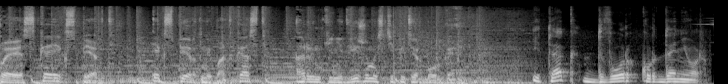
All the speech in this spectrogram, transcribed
ПСК «Эксперт» – экспертный подкаст о рынке недвижимости Петербурга. Итак, двор Курданер –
